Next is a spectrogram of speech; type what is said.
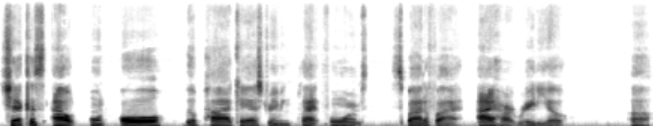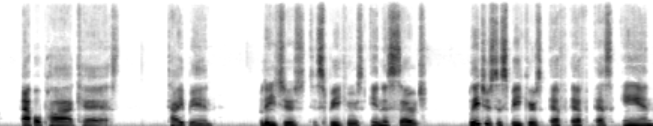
Check us out on all the podcast streaming platforms: Spotify, iHeartRadio, uh, Apple Podcast. Type in Bleachers to Speakers in the search. Bleachers to Speakers FFSN.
